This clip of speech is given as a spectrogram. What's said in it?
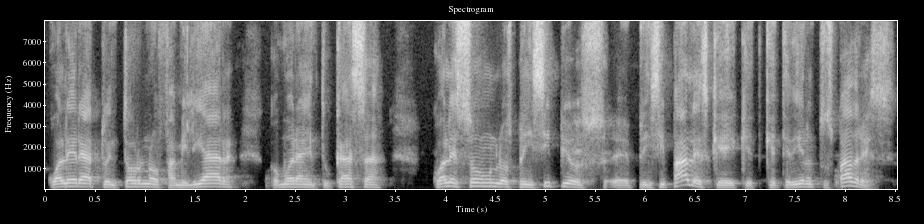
¿Cuál era tu entorno familiar? ¿Cómo era en tu casa? ¿Cuáles son los principios eh, principales que, te dieron tus padres?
